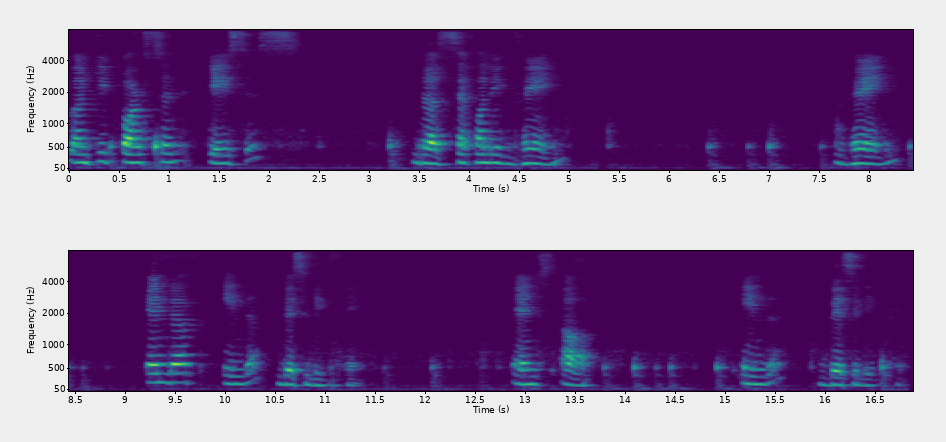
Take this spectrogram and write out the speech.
20% cases the cephalic vein vein end up in the basilic vein. Ends up in the basilic vein.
